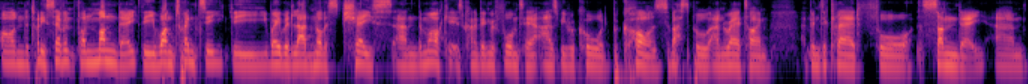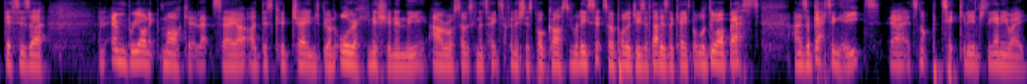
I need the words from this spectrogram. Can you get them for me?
on the 27th on Monday, the 120, the Wayward Lad Novice Chase, and the market is kind of being reformed here as we record because Sebastopol and Rare Time have been declared for Sunday. Um, this is a an embryonic market, let's say, I, I, this could change beyond all recognition in the hour or so it's going to take to finish this podcast and release it. So apologies if that is the case, but we'll do our best. And as a betting heat, uh, it's not particularly interesting anyway,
